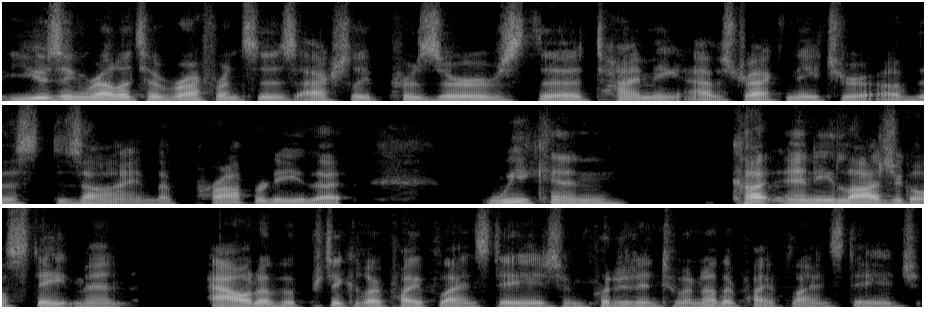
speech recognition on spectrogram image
using relative references actually preserves the timing abstract nature of this design, the property that we can cut any logical statement out of a particular pipeline stage and put it into another pipeline stage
